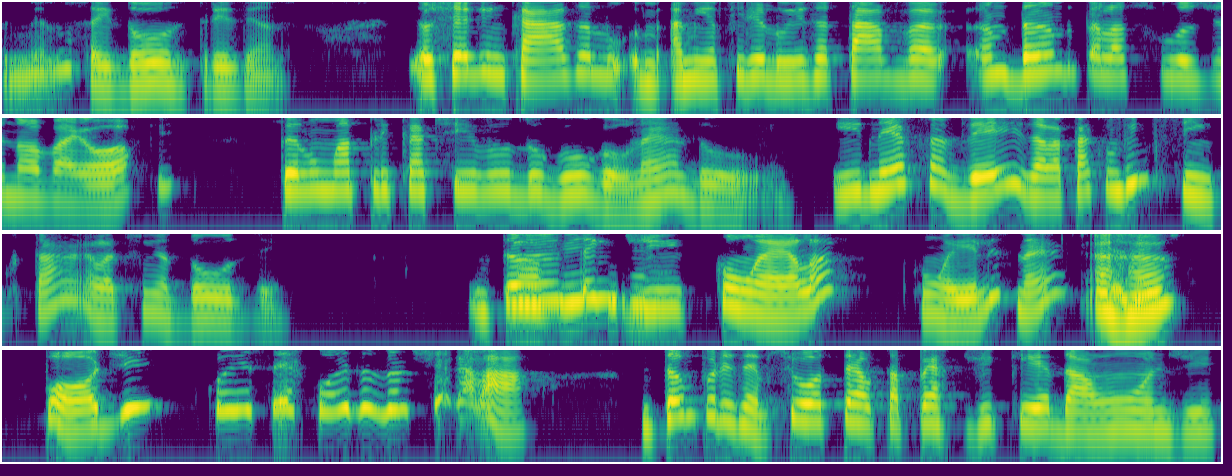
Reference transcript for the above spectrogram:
não sei, 12, 13 anos. Eu chego em casa, a minha filha Luísa estava andando pelas ruas de Nova York pelo um aplicativo do Google, né? Do... E nessa vez ela está com 25, tá? Ela tinha 12. Então eu entendi com ela, com eles, né? Uhum. a gente pode conhecer coisas antes de chegar lá. Então, por exemplo, se o hotel está perto de quê, da onde,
